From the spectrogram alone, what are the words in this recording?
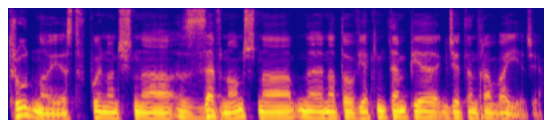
trudno jest wpłynąć na, z zewnątrz na, na to, w jakim tempie, gdzie ten tramwaj jedzie.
